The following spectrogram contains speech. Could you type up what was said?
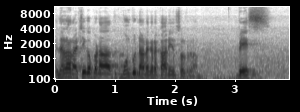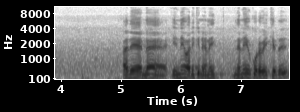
இதெல்லாம் ரட்சிக்கப்படாததுக்கு முன்பு நடக்கிற காரியம் சொல்கிறேன் பேஸ் அதே என்ன? இன்னை வரைக்கும் நினை நினைவு கூற வைக்கிறது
